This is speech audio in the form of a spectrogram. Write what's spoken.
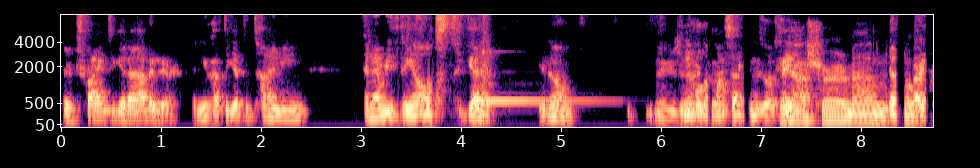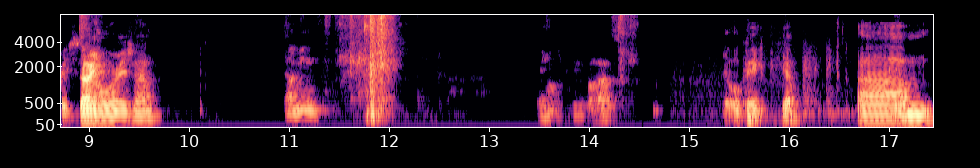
They're trying to get out of there, and you have to get the timing and everything else to get it. You know. Exactly. Can you hold on one second? Is okay? Yeah, sure, man. Yep. No right. worries. Sorry. No worries, man. I mean. Okay. Yep. Um,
